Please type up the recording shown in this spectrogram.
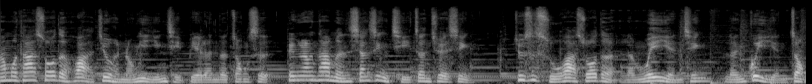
那么他说的话就很容易引起别人的重视，并让他们相信其正确性，就是俗话说的“人微言轻，人贵言重”。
